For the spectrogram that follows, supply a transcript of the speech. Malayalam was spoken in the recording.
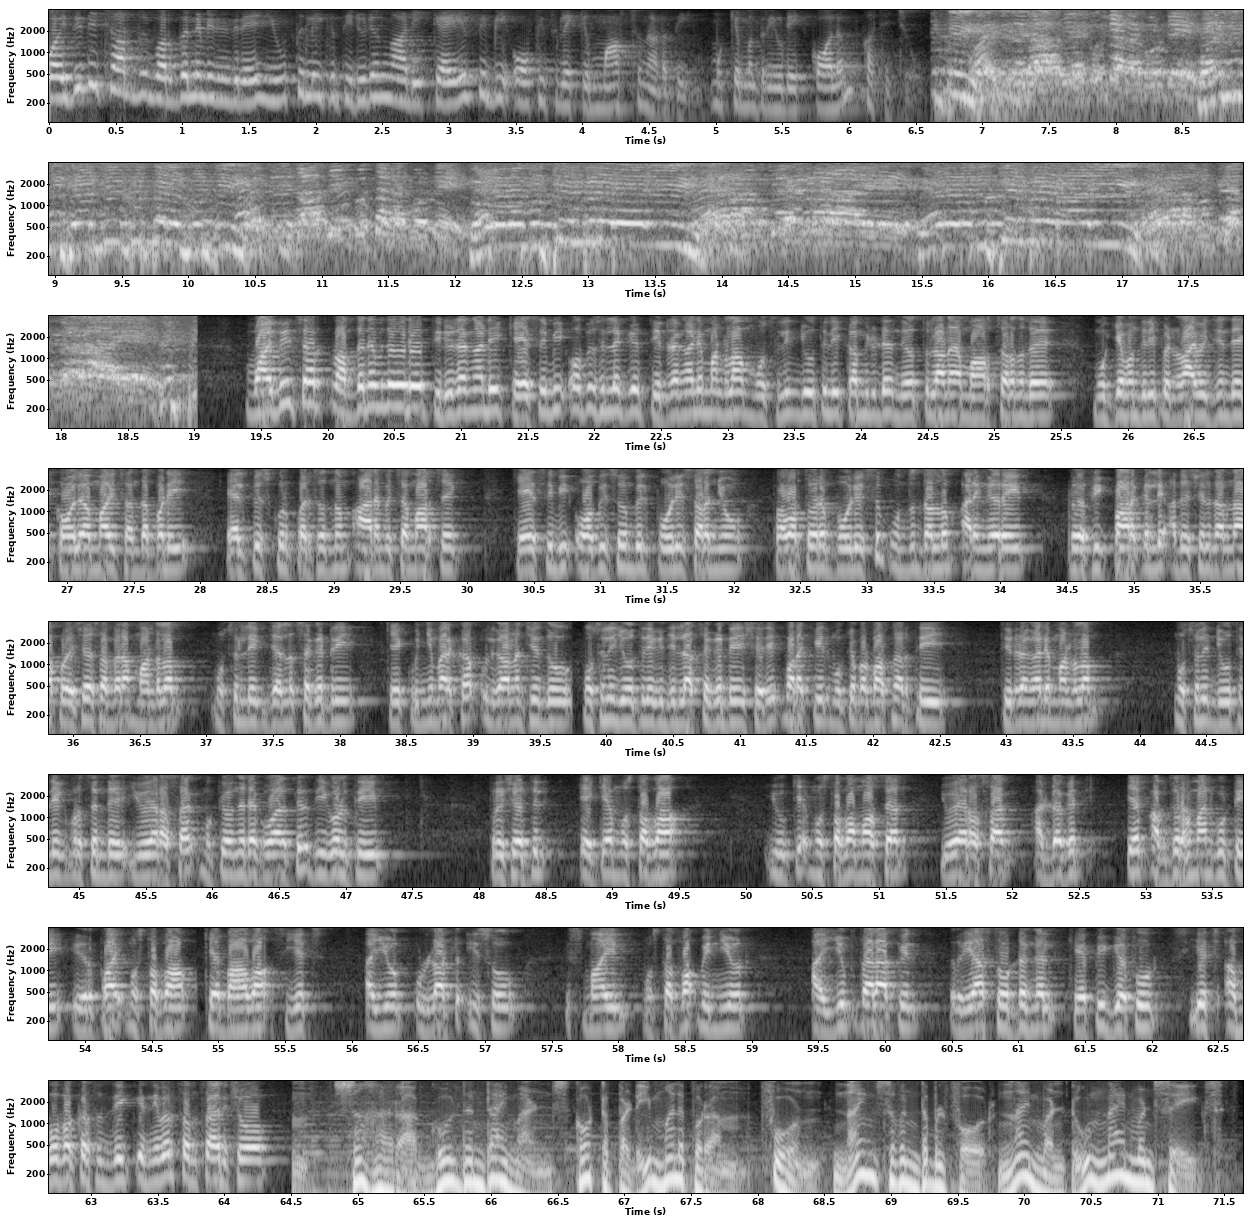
വൈദ്യുതി charge വർധനവിനെതിരെ Youth League Tirurangadi K S E B ഓഫീസിലേക്ക് മാർച്ച് നടത്തി. മുഖ്യമന്ത്രിയുടെ കോലം കത്തിച്ചു. വൈദ്യുതി ചാർജ് കുത്തനെ കൂട്ടി കേരള വൈദ്യുതി ചാർജ് വർധനവിനെതിരെ തിരുരങ്ങാടി കെ സി ബി ഓഫീസിലേക്ക് തിരുരങ്ങാടി മണ്ഡലം മുസ്ലിം യൂത്ത് ലീഗ് കമ്മിറ്റിയുടെ നേതൃത്വത്തിലാണ് മാർച്ച് നടന്നത്. മുഖ്യമന്ത്രി പിണറായി വിജയന്റെ കോലവുമായി ചന്തപ്പടി എൽ പി സ്കൂൾ പരിസരത്ത് ആരംഭിച്ച march K C B office മുമ്പിൽ പോലീസ് തടഞ്ഞു. പ്രവർത്തകരും പോലീസും ഉന്തും തള്ളും അരങ്ങേറി. ട്രഫിക് പാർക്കിന്റെ അധ്യക്ഷതയിൽ നടന്ന പ്രതിഷേധ സമരം മണ്ഡലം Muslim League general secretary K Kunhimarakkar ഉദ്ഘാടനം ചെയ്തു. മുസ്ലിം യൂത്ത് ലീഗ് ജില്ലാ സെക്രട്ടറി ഷെരീഫ് വടക്കിൽ മുഖ്യപ്രഭാഷണം നടത്തി. തിരുരങ്ങാടി മണ്ഡലം Muslim Youth League president U A Razak മുഖ്യമന്ത്രിയുടെ കോലത്തിൽ തീകൊളുത്തി. പ്രതിഷേധത്തിൽ A K Musthafa U K Musthafa master U A Razak advocate M Abdurahman Kutty ഈർപ്പായ് Musthafa K Bava C H Ayyub Ullattu ഇസു Ismail Mustafa വിന്യൂർ Ayyub Thalappil Riyas Thottungal K P Gafoor C H Abubakar Siddique എന്നിവർ സംസാരിച്ചു. Sahara golden diamonds Kottappadi Malappuram. Phone nine seven double four nine one two nine one six.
